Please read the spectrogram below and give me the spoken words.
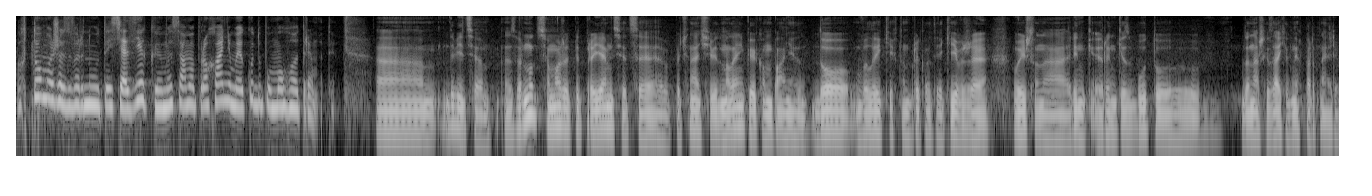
хто може звернутися, з якими саме проханнями, яку допомогу отримати? Е, Дивіться, звернутися можуть підприємці, це починаючи від маленької компанії до великих, наприклад, які вже вийшли на ринки, ринки збуту до наших західних партнерів.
